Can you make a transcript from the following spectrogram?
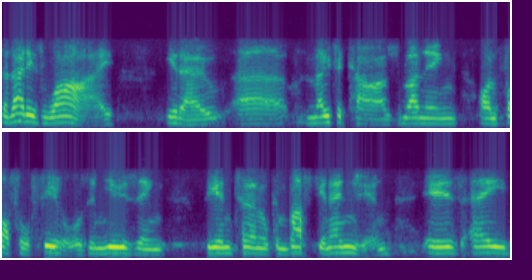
So that is why, you know, uh, motor cars running on fossil fuels and using the internal combustion engine is a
